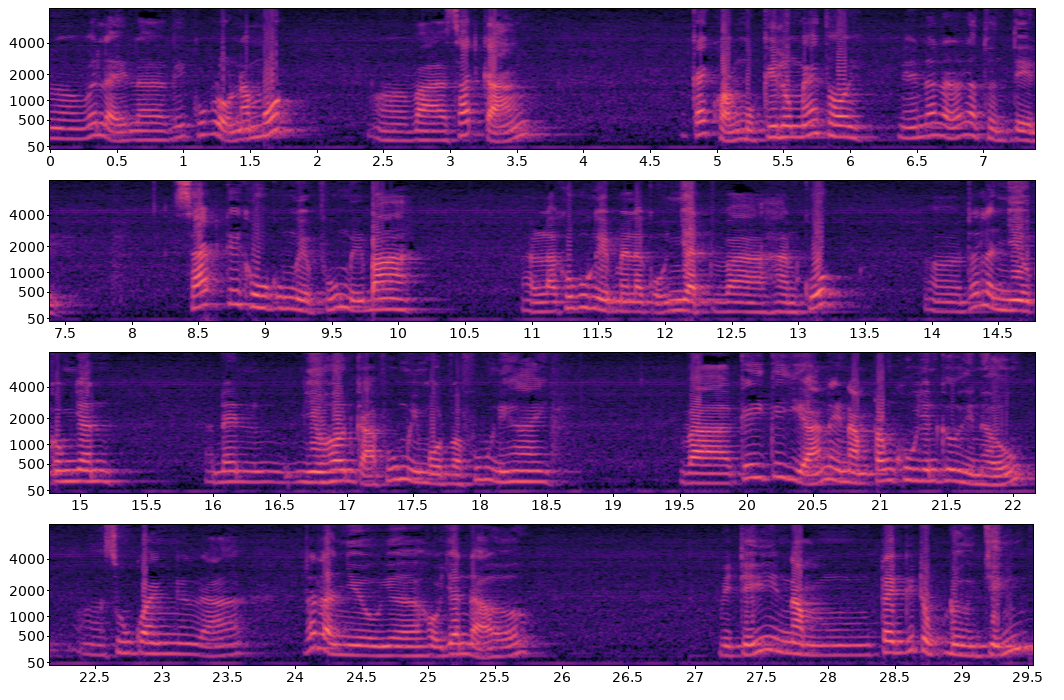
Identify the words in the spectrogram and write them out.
ờ, với lại là cái quốc lộ 51 ờ, và sát cảng cách khoảng 1 km thôi, nên nó là rất là thuận tiện. Sát cái khu công nghiệp Phú Mỹ 3 à, là khu công nghiệp này là của Nhật và Hàn Quốc ờ, rất là nhiều công nhân, nên nhiều hơn cả Phú 11 và Phú 12 và cái cái dự án này nằm trong khu dân cư hiện hữu xung quanh đã rất là nhiều hộ dân đã ở vị trí nằm trên cái trục đường chính,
